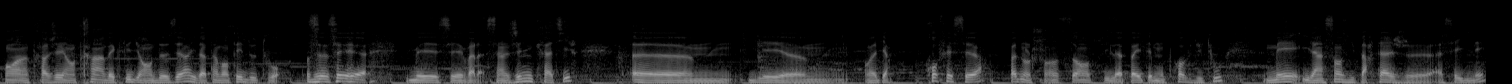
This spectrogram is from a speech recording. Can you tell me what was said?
prends un trajet en train avec lui durant deux heures, il va t'inventer deux tours. mais c'est voilà, c'est un génie créatif. Euh, il est, on va dire, professeur, pas dans le sens où il n'a pas été mon prof du tout, mais il a un sens du partage euh, assez inné.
